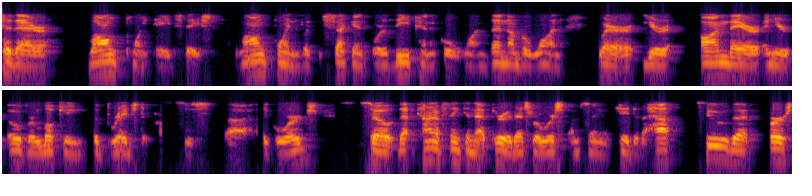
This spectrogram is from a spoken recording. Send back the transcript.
to their Long Point aid station. Long Point is like the second or the pinnacle one, the number one, where you're on there and you're overlooking the bridge that crosses uh, the gorge. So that kind of thinking that through, that's where we're. I'm saying, okay, to the half to the first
